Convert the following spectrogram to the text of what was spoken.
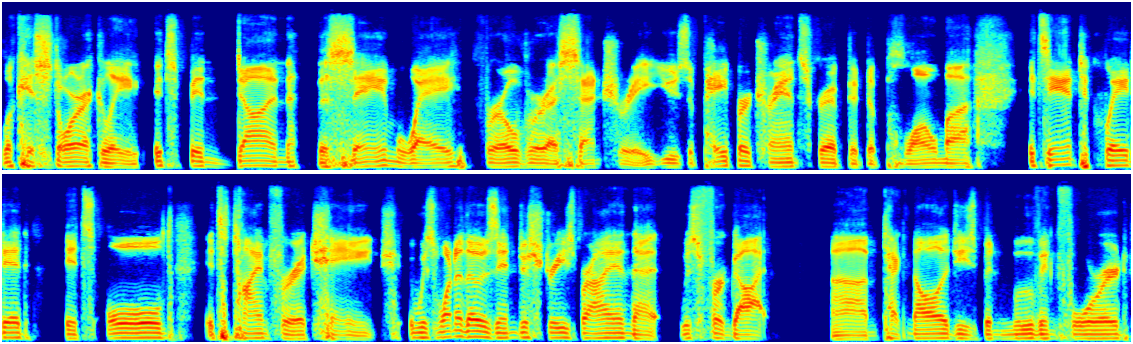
look historically, it's been done the same way for over a century. Use a paper transcript, a diploma. It's antiquated. It's old. It's time for a change. It was one of those industries, Brian, that was forgotten. Um, technology's been moving forward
